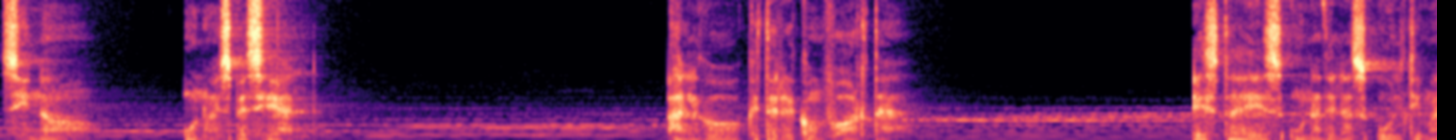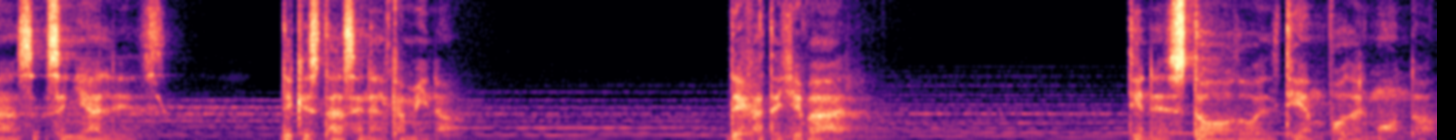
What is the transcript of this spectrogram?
sino uno especial. Algo que te reconforta. Esta es una de las últimas señales de que estás en el camino. Déjate llevar Tienes todo el tiempo del mundo.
